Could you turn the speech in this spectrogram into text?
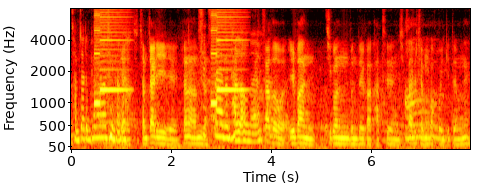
잠자리 편안하신가요? 예, 잠자리 예, 편안합니다. 식사는 잘 나오나요? 식사도 일반 직원분들과 같은 식사를 아. 제공받고 있기 때문에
